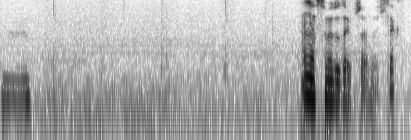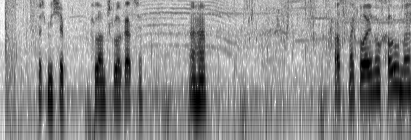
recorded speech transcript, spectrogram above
Hmm. A nie, w sumie tutaj trzeba wejść, tak? Coś mi się plączy lokację. Aha. Czas na kolejną halumę.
